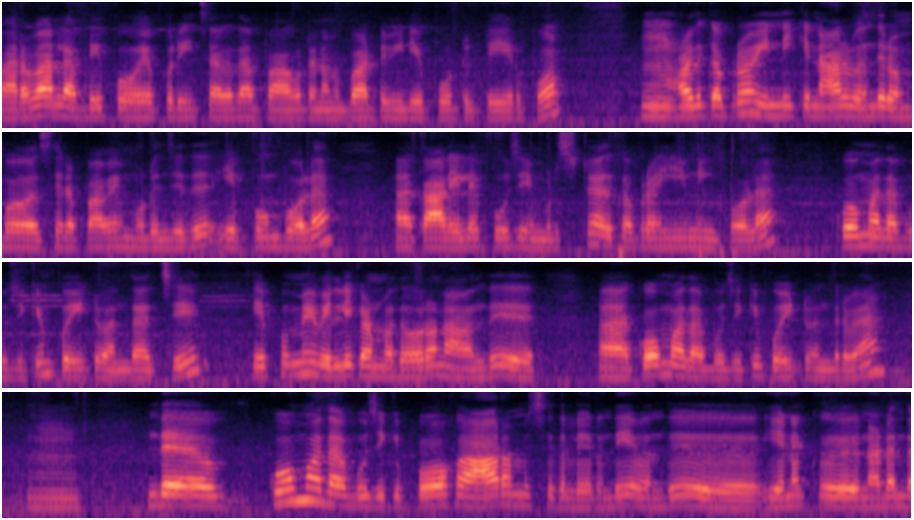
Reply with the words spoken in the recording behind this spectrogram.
பரவாயில்ல அப்படியே போ எப்போ ரீச் ஆகுதா பார்க்கட்டும் நம்ம பாட்டு வீடியோ போட்டுக்கிட்டே இருப்போம். அதுக்கப்புறம் இன்றைக்கி நாள் வந்து ரொம்ப சிறப்பாகவே முடிஞ்சுது. எப்பவும் போல் காலையில் பூஜையை முடிச்சுட்டு அதுக்கப்புறம் ஈவினிங் போல் கோமாதா பூஜைக்கும் போயிட்டு வந்தாச்சு. எப்போவுமே வெள்ளிக்கிழமை தோறும் நான் வந்து கோமாதா பூஜைக்கு போயிட்டு வந்துடுவேன் இந்த கோமாதா பூஜைக்கு போக ஆரம்பித்ததுலேருந்தே வந்து எனக்கு நடந்த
